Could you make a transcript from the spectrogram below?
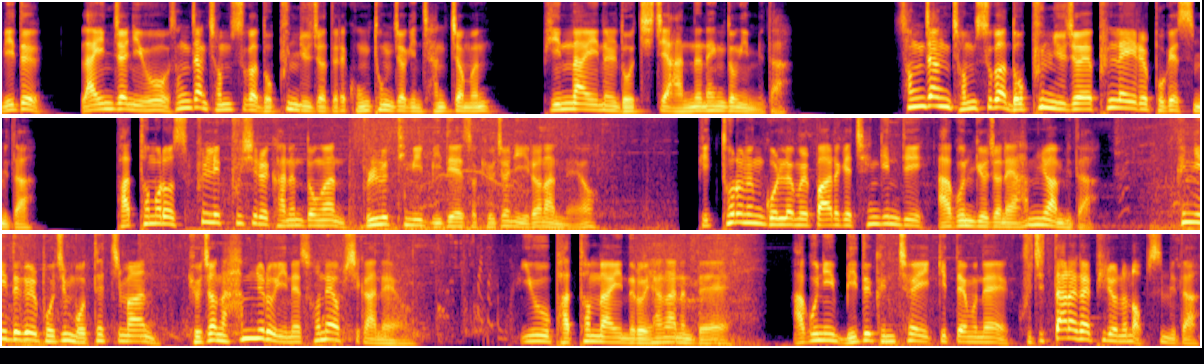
미드, 라인전 이후 성장 점수가 높은 유저들의 공통적인 장점은 빈 라인을 놓치지 않는 행동입니다. 성장 점수가 높은 유저의 플레이를 보겠습니다. 바텀으로 스플릿 푸시를 가는 동안 블루팀이 미드에서 교전이 일어났네요. 빅토르는 골렘을 빠르게 챙긴 뒤 아군 교전에 합류합니다. 큰 이득을 보진 못했지만 교전 합류로 인해 손해 없이 가네요. 이후 바텀 라인으로 향하는데 아군이 미드 근처에 있기 때문에 굳이 따라갈 필요는 없습니다.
